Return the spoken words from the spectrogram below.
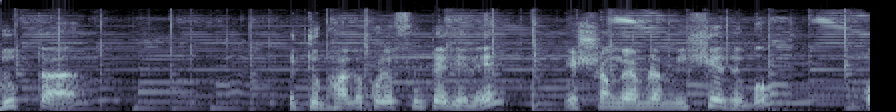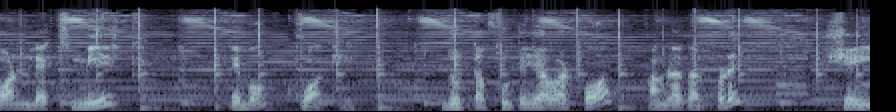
দুধটা একটু ভালো করে ফুটে গেলে এর সঙ্গে আমরা মিশিয়ে দেবো কনডেক্স মিল্ক এবং খোয়া ক্ষীর। দুধটা ফুটে যাওয়ার পর আমরা তারপরে সেই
